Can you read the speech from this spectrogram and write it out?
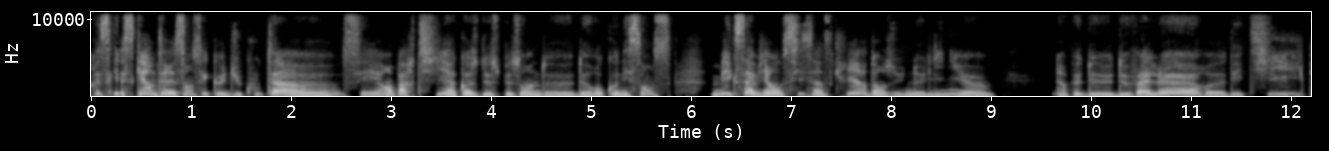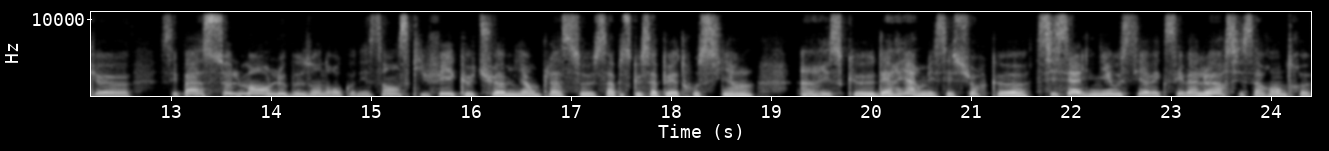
Après ce qui est intéressant c'est que du coup euh, c'est en partie à cause de ce besoin de, de reconnaissance mais que ça vient aussi s'inscrire dans une ligne un peu de, de valeurs, euh, d'éthique. Euh, c'est pas seulement le besoin de reconnaissance qui fait que tu as mis en place euh, ça, parce que ça peut être aussi un, un risque derrière. Mais c'est sûr que si c'est aligné aussi avec ses valeurs, si ça rentre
